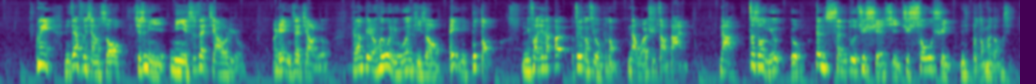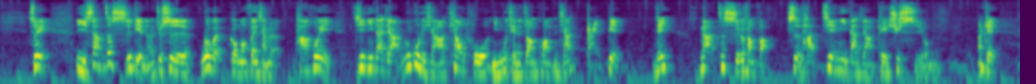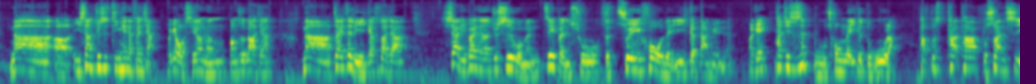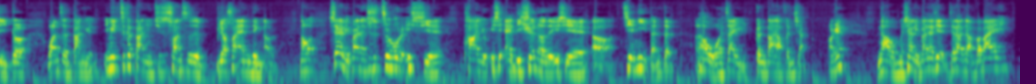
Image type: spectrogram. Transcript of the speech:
因为你在分享的时候，其实你你也是在交流，OK？你在交流，可能别人会问你问题的时候，哎，你不懂，你发现到，呃，这个东西我不懂，那我要去找答案。那这时候你又有更深度去学习，去搜寻你不懂的东西。所以以上这十点呢，就是 Robert 跟我们分享的，他会建议大家，如果你想要跳脱你目前的状况，你想改变，OK？那这十个方法是他建议大家可以去使用的，OK？那呃，以上就是今天的分享，OK，我希望能帮助大家。那在这里告诉大家，下礼拜呢就是我们这本书的最后的一个单元的，OK，它其实是补充的一个读物了，它不是它它不算是一个完整的单元，因为这个单元其实算是比较算 ending 了，然后下个礼拜呢，就是最后的一些，它有一些 additional 的一些呃建议等等，然后我再跟大家分享。OK，那我们下礼拜再见，谢谢大家，拜拜。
